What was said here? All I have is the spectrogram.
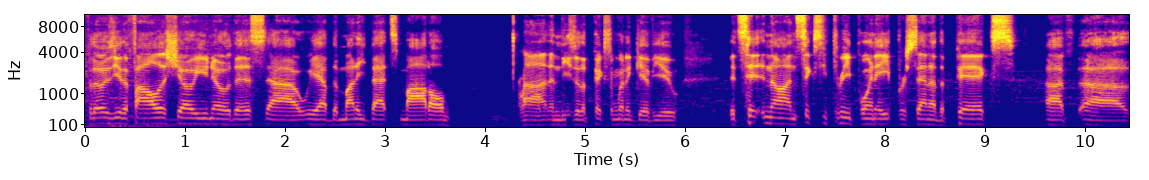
For those of you that follow the show, you know this. Uh, we have the money bets model, uh, and these are the picks I'm going to give you. It's hitting on 63.8% of the picks. Uh, uh,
